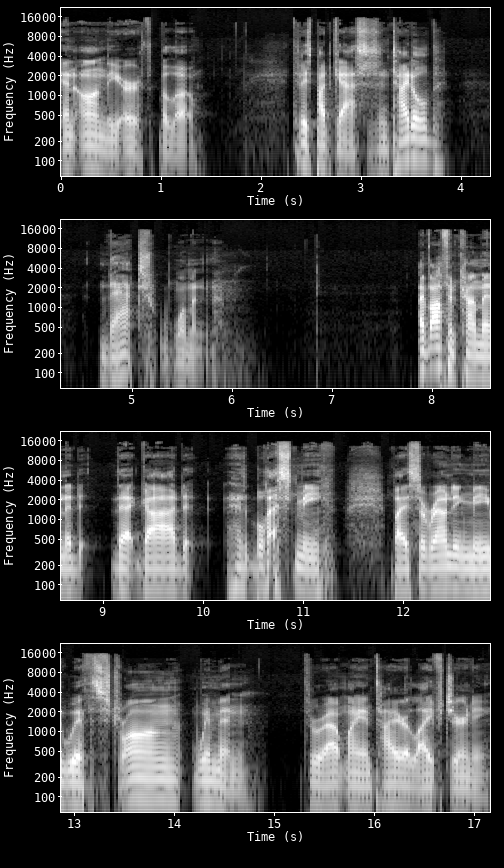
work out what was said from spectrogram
and on the earth below. Today's podcast is entitled That Woman. I've often commented that God has blessed me by surrounding me with strong women throughout my entire life journey.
